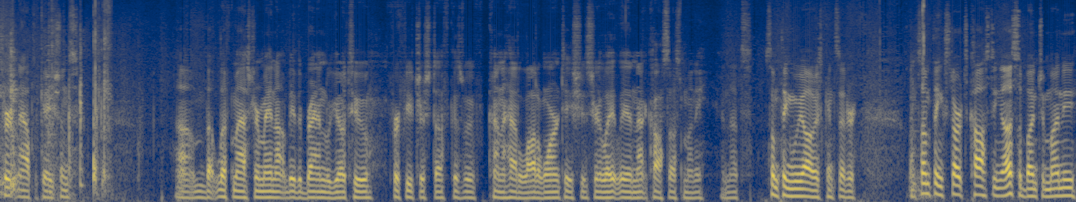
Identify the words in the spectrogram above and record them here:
certain applications. Um, but LiftMaster may not be the brand we go to for future stuff because we've kind of had a lot of warranty issues here lately and that costs us money. And that's something we always consider. When something starts costing us a bunch of money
